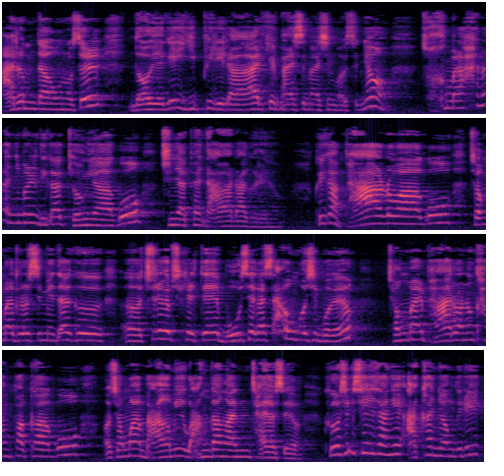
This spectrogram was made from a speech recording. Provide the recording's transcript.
아름다운 옷을 너에게 입히리라 이렇게 말씀하신 것은요 정말 하나님을 네가 경외하고 주님 앞에 나와라 그래요 그러니까 바로하고 정말 그렇습니다. 그 어, 출애굽 시킬 때 모세가 싸운 것이 뭐예요? 정말 바로는 강팍하고 어, 정말 마음이 완강한 자였어요. 그것이 세상의 악한 영들이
